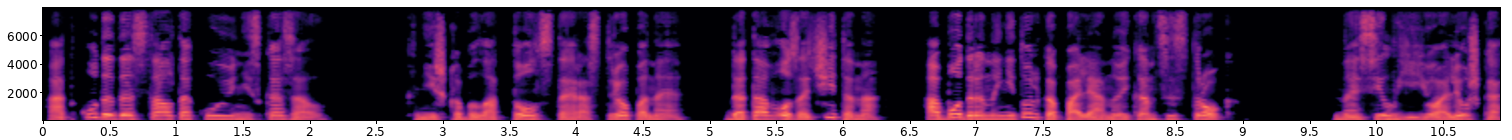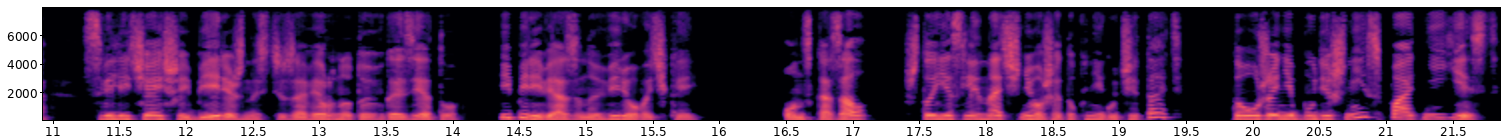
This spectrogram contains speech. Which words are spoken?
Откуда достал такую, не сказал. Книжка была толстая, растрепанная, до того зачитана, ободраны не только поля, но и концы строк. Носил ее Алешка с величайшей бережностью, завернутую в газету и перевязанную веревочкой. Он сказал, что если начнешь эту книгу читать, то уже не будешь ни спать, ни есть,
